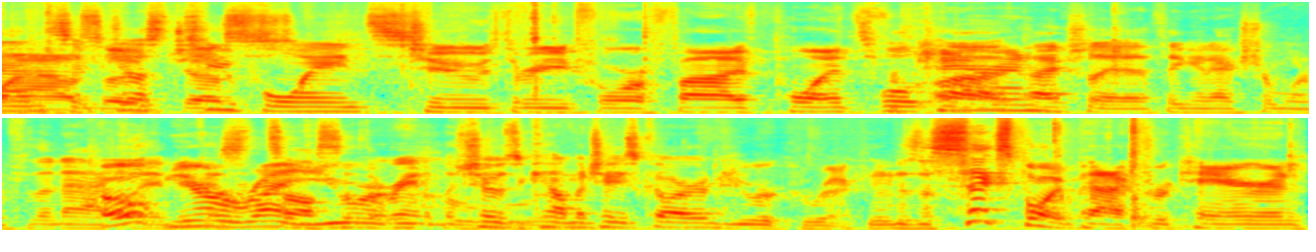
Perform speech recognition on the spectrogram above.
Wow, so, so just, just two points. Two, three, four, five points for Well, uh, actually, I think an extra one for the knack. Oh, you're right, It's also you were random. It shows a Kama Chase card. You were correct. It is a six point pack for Karen.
